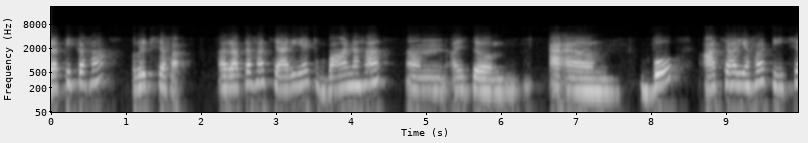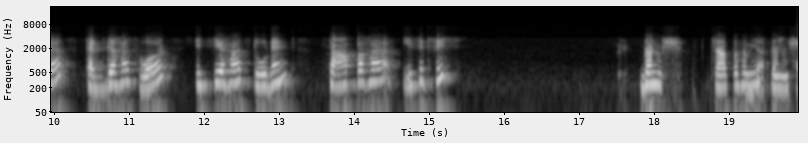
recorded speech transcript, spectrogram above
रतिकः वृक्षः। रथः चारियट् बाणः बो आचार्यः टीचर् खड्गः स्वर्ड् शिष्यः स्टूडेण्ट् चापः इस् इट् फिश् धनुष्। चापः धनुष्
